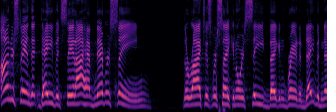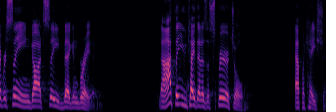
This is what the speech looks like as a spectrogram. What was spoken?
I understand that David said, I have never seen the righteous forsaken or his seed begging bread. And David never seen God's seed begging bread. Now, I think you can take that as a spiritual application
